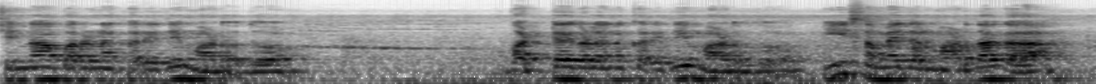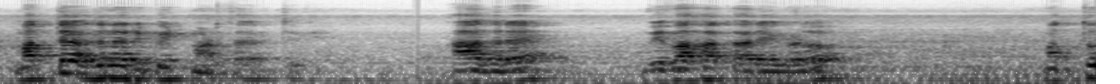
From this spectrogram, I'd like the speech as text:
ಚಿನ್ನಾಭರಣ ಖರೀದಿ ಮಾಡೋದು, ಬಟ್ಟೆಗಳನ್ನು ಖರೀದಿ ಮಾಡೋದು, ಈ ಸಮಯದಲ್ಲಿ ಮಾಡಿದಾಗ ಮತ್ತೆ ಅದನ್ನು ರಿಪೀಟ್ ಮಾಡ್ತಾ ಇರ್ತೀವಿ. ಆದರೆ ವಿವಾಹ ಕಾರ್ಯಗಳು ಮತ್ತು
